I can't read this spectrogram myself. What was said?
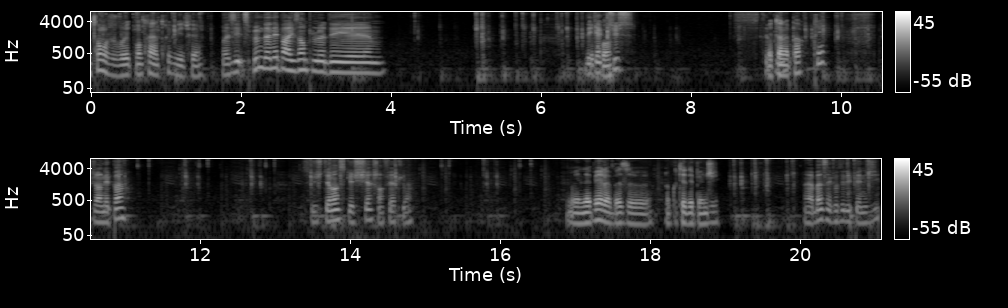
Attends, moi je voulais te montrer un truc vite fait. Vas-y, tu peux me donner par exemple des... euh, Des De cactus? Mais t'en as pas pris? J'en ai pas. C'est justement ce que je cherche en fait là. Mais il y en avait à la base euh, à côté des PNJ. À la base à côté des PNJ.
